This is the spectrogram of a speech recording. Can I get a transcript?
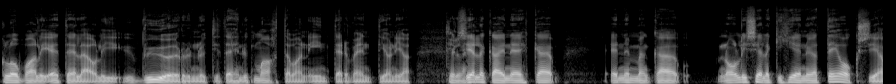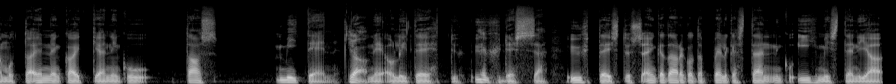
globaali etelä oli vyörynyt ja tehnyt mahtavan intervention. Ja Kyllä. sielläkään ne ehkä enemmänkään, no oli sielläkin hienoja teoksia, mutta ennen kaikkea niin kuin taas miten Joo. ne oli tehty yhdessä, yhteistyössä, enkä tarkoita pelkästään niin kuin ihmisten ja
